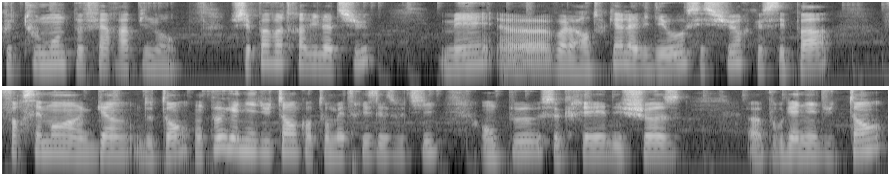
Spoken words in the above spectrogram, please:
que tout le monde peut faire rapidement. Je sais pas votre avis là-dessus, mais euh, voilà, en tout cas la vidéo, c'est sûr que c'est pas forcément un gain de temps. On peut gagner du temps quand on maîtrise les outils, on peut se créer des choses euh, pour gagner du temps,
